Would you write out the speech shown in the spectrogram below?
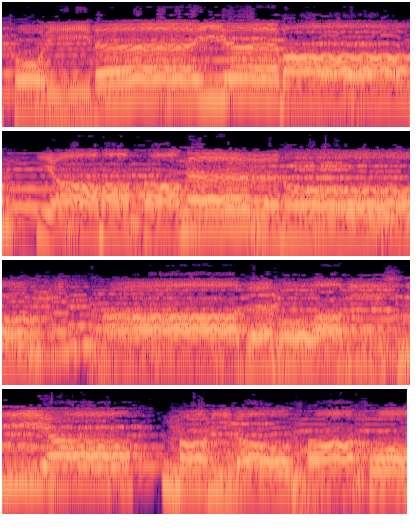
一人で涙を誘う。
